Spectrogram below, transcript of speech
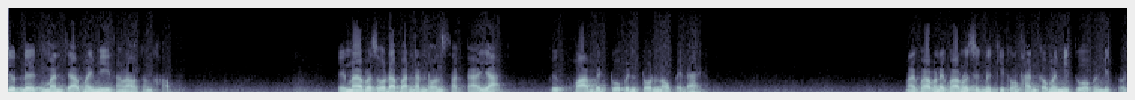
จุดหนึ่งมันจะไม่มีทั้งเราทั้งเขา เห็นไหมพระโสดาบันท่านถอนสักกายะ คือความเป็นตัวเป็นตนออกไปได้ หมายความในความรู้สึกนึกคิดของท่านก็ไม่มีตัวไม่มีตน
